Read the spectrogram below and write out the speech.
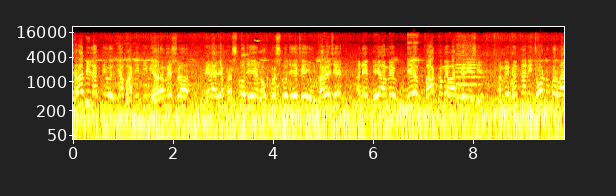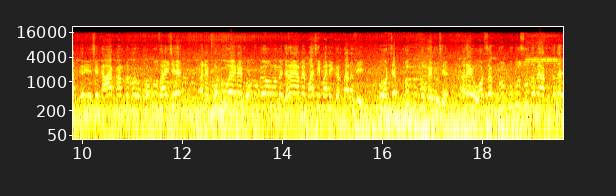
ખરાબી લાગતી હોય ત્યાં ભાટી ટીવી હર હંમેશ એના જે પ્રશ્નો છે લોક પ્રશ્નો જે છે એ ઉઠાવે છે. અને બે અમે બે બાક અમે વાત કરીએ છીએ. અમે ડંકાની ચોટ ઉપર વાત કરીએ છીએ કે આ કામ તમારું ખોટું થાય છે અને ખોટું હોય ને ખોટું કહેવામાં અમે જરાય અમે પાછી પાની કરતા નથી. વોટ્સએપ ગ્રુપ ઊભું કર્યું છે. અરે વોટ્સએપ ગ્રુપ ઊભું શું? તમે આખું કદાચ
